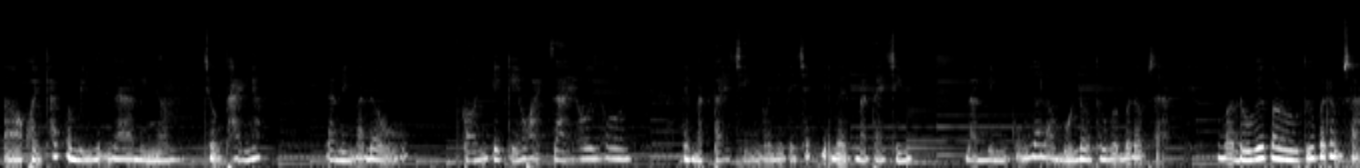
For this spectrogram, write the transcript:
uh, khoảnh khắc mà mình nhận ra mình uh, trưởng thành á là mình bắt đầu có những cái kế hoạch dài hơi hơn về mặt tài chính có những cái trách nhiệm về mặt tài chính và mình cũng rất là muốn đầu tư vào bất động sản nhưng mà đối với vào đầu tư bất động sản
